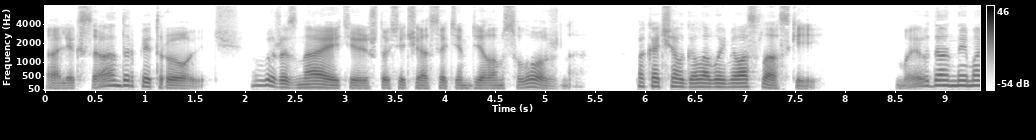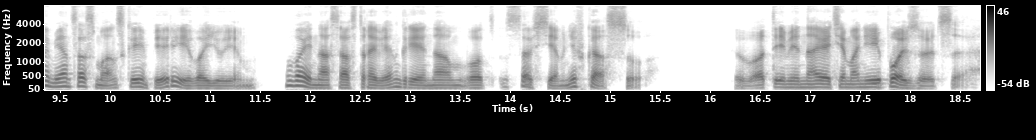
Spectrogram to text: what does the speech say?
Александр Петрович, вы же знаете, что сейчас с этим делом сложно. Покачал головой Милославский. Мы в данный момент с Османской империей воюем, Война с Австро-Венгрией нам вот совсем не в кассу. Вот именно этим они и пользуются.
